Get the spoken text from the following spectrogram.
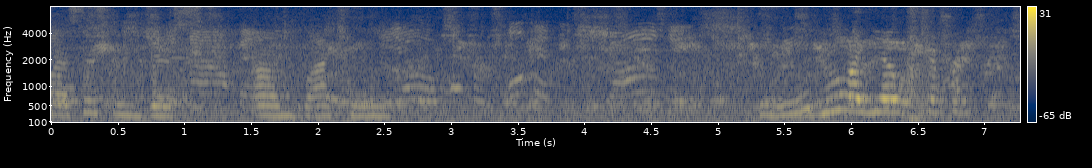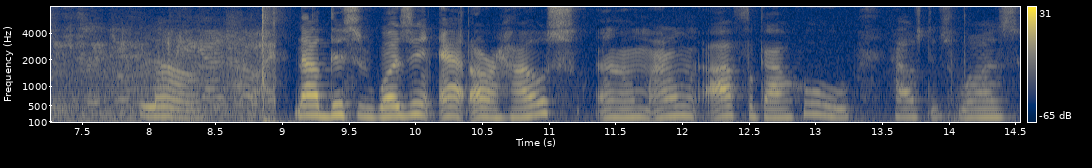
my sister's just um watching No. Now this wasn't at our house. Um, I don't. I forgot who house this was.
